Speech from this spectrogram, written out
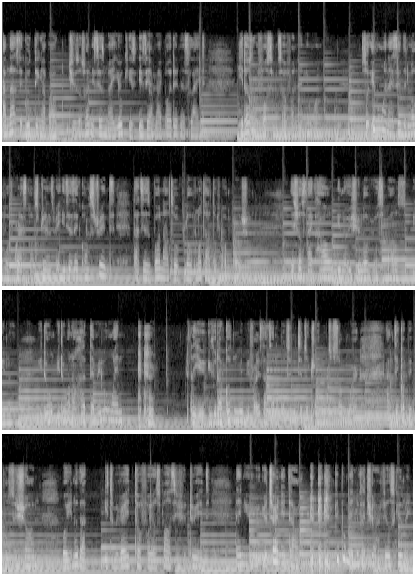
and that's the good thing about Jesus. When He says, "My yoke is easy and my burden is light," He doesn't force Himself on anyone. So even when I say the love of Christ constrains me, it is a constraint that is born out of love, not out of compulsion. It's just like how you know if you love your spouse, you know you don't you don't want to hurt them, even when you, you could have gotten maybe for instance an opportunity to travel to somewhere and take up a position, but you know that it will be very tough for your spouse if you do it. Then you, you, you turn it down. People may look at you and feel, excuse me,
